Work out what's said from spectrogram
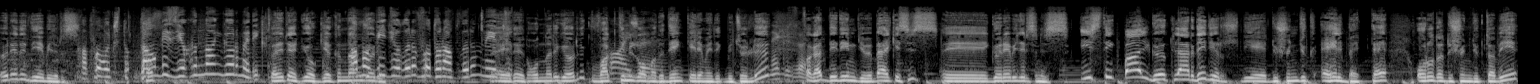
öyle de diyebiliriz. Kafa uçtuk. Daha biz yakından görmedik. Evet evet yok yakından Ama gördük. videoları, fotoğrafları mevcut. Evet evet onları gördük. Vaktimiz Vay be. olmadı denk gelemedik bir türlü. Fakat dediğim gibi belki siz e, görebilirsiniz. İstikbal göklerdedir diye düşündük elbette. Onu da düşündük tabii.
